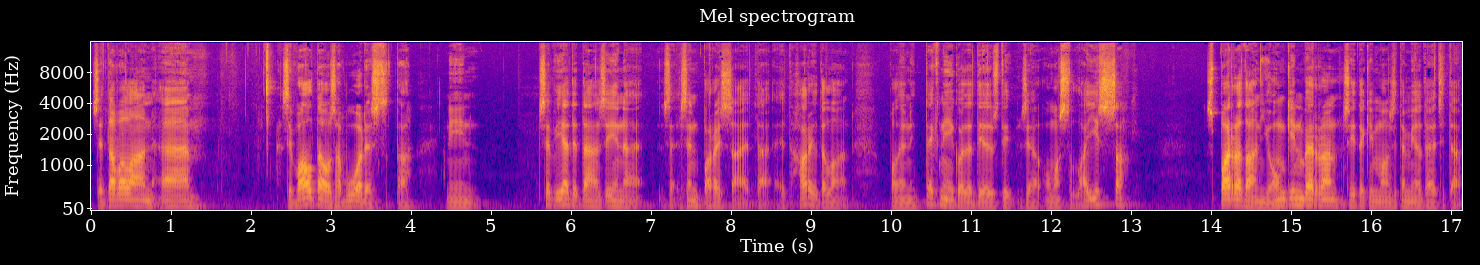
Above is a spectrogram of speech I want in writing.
se tavallaan ää, se valtaosa vuodesta, niin se vietetään siinä se, sen parissa, että, että harjoitellaan paljon niitä tekniikoita tietysti siellä omassa lajissa, sparrataan jonkin verran, siitäkin mä oon sitä mieltä, että sitä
